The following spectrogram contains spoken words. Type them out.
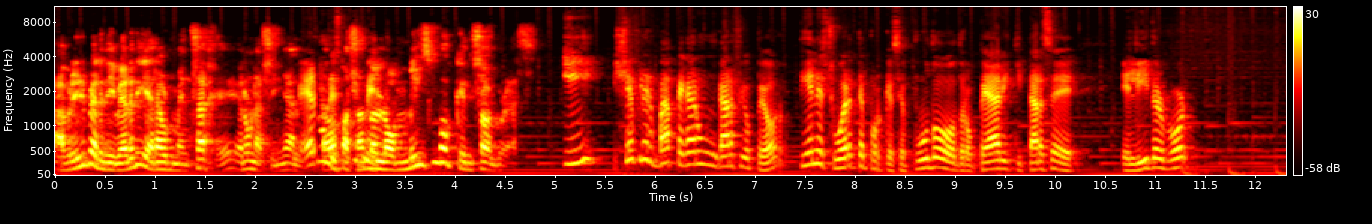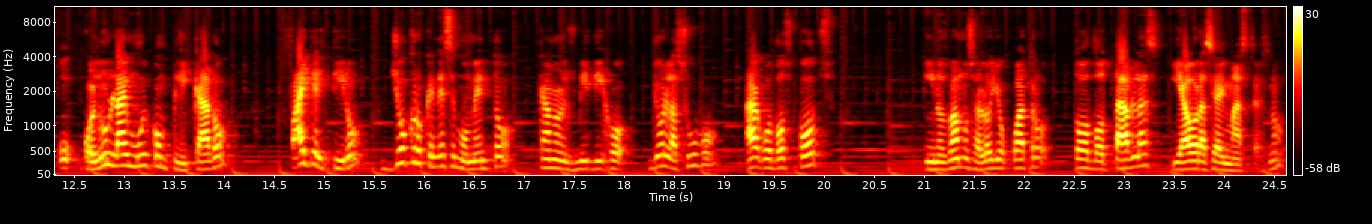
Abrir Verdi Verdi era un mensaje, era una señal. Era Estaba pasando lo mismo que en Sawgrass. Y Scheffler va a pegar un garfio peor. Tiene suerte porque se pudo dropear y quitarse el leaderboard con un line muy complicado. Falla el tiro. Yo creo que en ese momento Cameron Smith dijo, yo la subo, hago dos pots y nos vamos al hoyo 4, todo tablas y ahora sí hay masters, ¿no?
